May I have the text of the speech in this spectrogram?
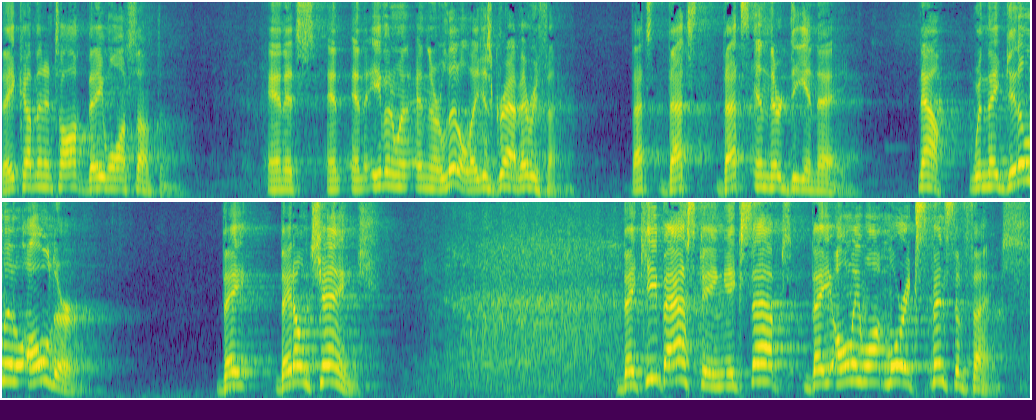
They come in and talk, they want something. And it's and, and even when and they're little, they just grab everything. That's that's that's in their DNA. Now, when they get a little older, they they don't change. they keep asking, except they only want more expensive things.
